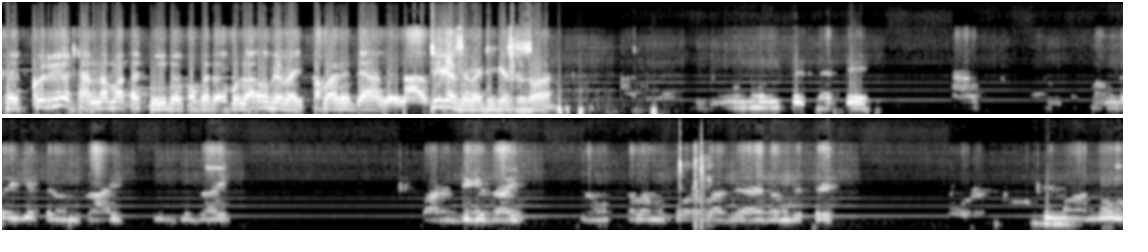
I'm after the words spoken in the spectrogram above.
চেক করিয়ে ঠান্ডা মাথা শুই দেবো পকেটে ওগুলো ওকে ভাই। সবাই দেখান না। ঠিক আছে ভাই ঠিক আছে সর। দিকে যাই নমস্কার করা লাগে মানুষ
